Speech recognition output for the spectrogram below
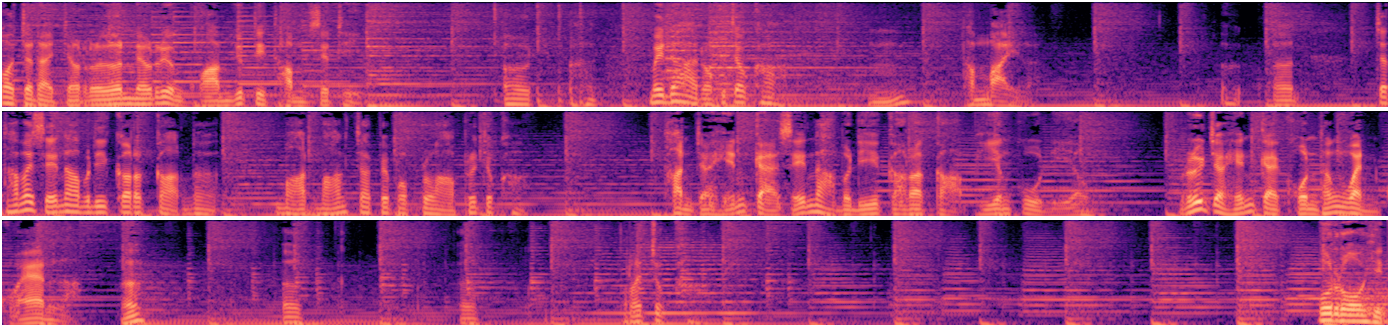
ก็จะได้เจริญในเรื่องความยุติธรรมเสียทีเออไม่ได้หรอกพระเจ้าค่ะหืมทำไมล่ะเออเออจะทำให้เสนาบดีกรกาศนะบาดหมางใจไปเปล่าๆพระเจ้าค่ะ ท่านจะเห็นแก่เสนาบดีการกะเพียงผู้เดียว หรือจะเห็นแก่คนทั้งแว่นแคว้นล่ะฮะเออเออพระเจ้าค่ะปุโรหิต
